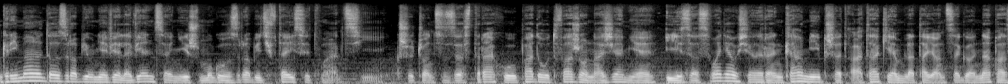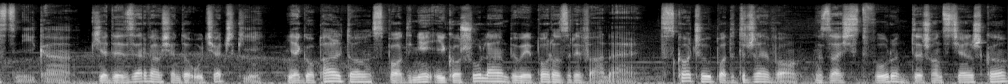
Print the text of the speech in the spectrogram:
Grimaldo zrobił niewiele więcej niż mógł zrobić w tej sytuacji. Krzycząc ze strachu, padł twarzą na ziemię i zasłaniał się rękami przed atakiem latającego napastnika. Kiedy zerwał się do ucieczki, jego palto, spodnie i koszula były porozrywane. Wskoczył pod drzewo, zaś stwór, dysząc ciężko,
